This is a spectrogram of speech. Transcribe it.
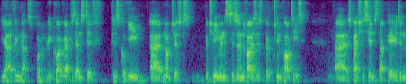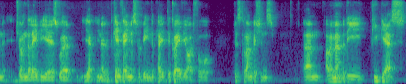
Yeah, I think that's probably quite a representative political view, uh, not just between ministers and advisors, but between parties uh, especially since that period and during the Labour years, where you know became famous for being the play, the graveyard for political ambitions. Um, I remember the PPS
